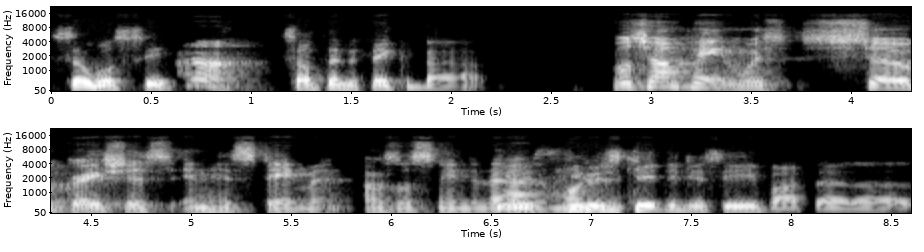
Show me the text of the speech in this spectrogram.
So we'll see. huh. Something to think about. Well, Sean Payton was so gracious in his statement. I was listening to He that. was, he was get- Did you see? He bought that uh,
